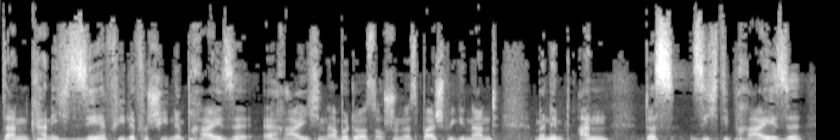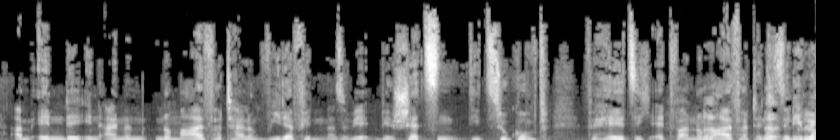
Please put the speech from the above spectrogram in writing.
dann kann ich sehr viele verschiedene Preise erreichen. Aber du hast auch schon das Beispiel genannt. Man nimmt an, dass sich die Preise am Ende in einer Normalverteilung wiederfinden. Also wir, wir schätzen, die Zukunft verhält sich etwa normal verteilt. Ne? Diese liebe,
